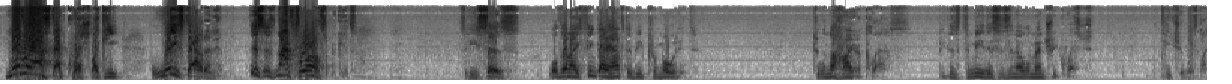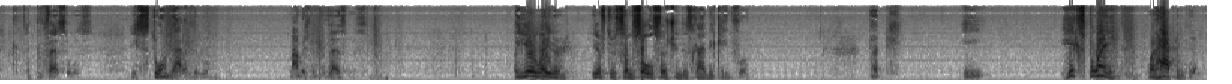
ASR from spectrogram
Never ask that question like he raced out at him. This is not for us, because So he says, well, then I think I have to be promoted to in the higher class. Because to me, this is an elementary question. The teacher was like, the professor was, he stormed out of the room. Mamish, the professor was. A year later, after some soul searching, this guy became from. But he, he explained what happened to him.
